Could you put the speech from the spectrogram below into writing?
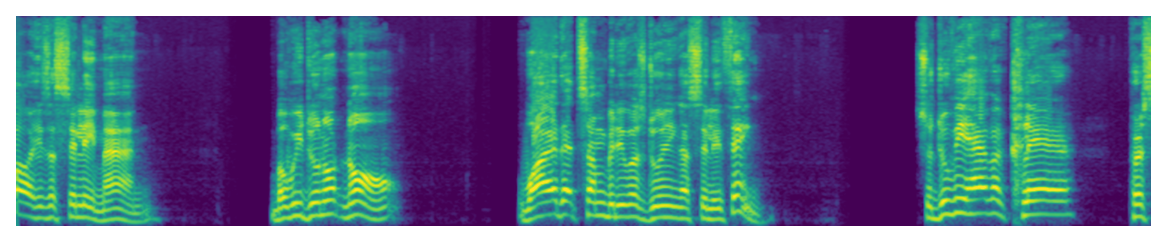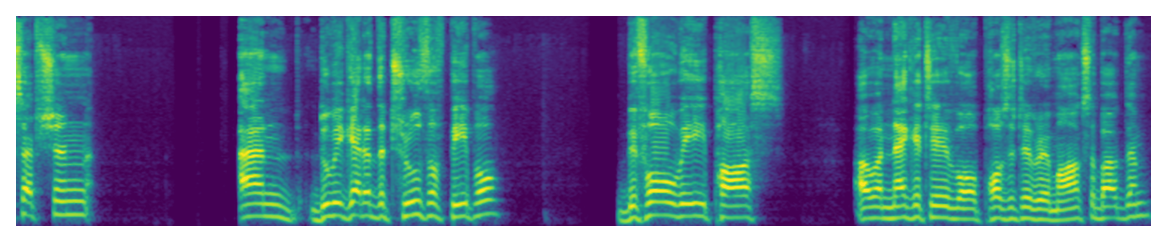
oh, he's a silly man. But we do not know why that somebody was doing a silly thing. So do we have a clear perception and do we get at the truth of people before we pass our negative or positive remarks about them?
